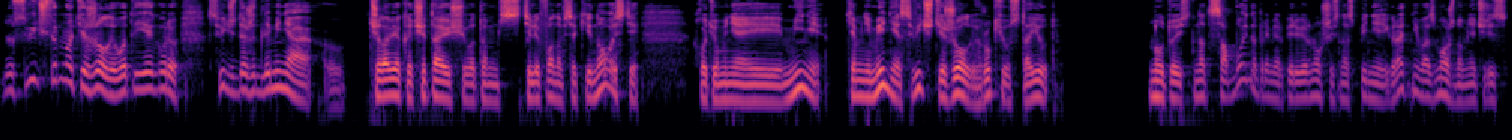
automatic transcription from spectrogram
Но свич все равно тяжелый. Вот я говорю, свич даже для меня, э, человека, читающего там с телефона всякие новости, хоть у меня и мини, тем не менее, свич тяжелый, руки устают. Ну, то есть над собой, например, перевернувшись на спине, играть невозможно. У меня через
